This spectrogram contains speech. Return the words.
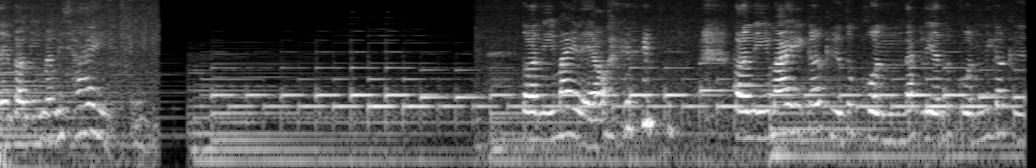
แต่ตอนนี้มันไม่ใช่ ตอนนี้ไม่แล้ว ตอนนี้ไม่ก็คือทุกคนนักเรียนทุกคนนี่ก็คือ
